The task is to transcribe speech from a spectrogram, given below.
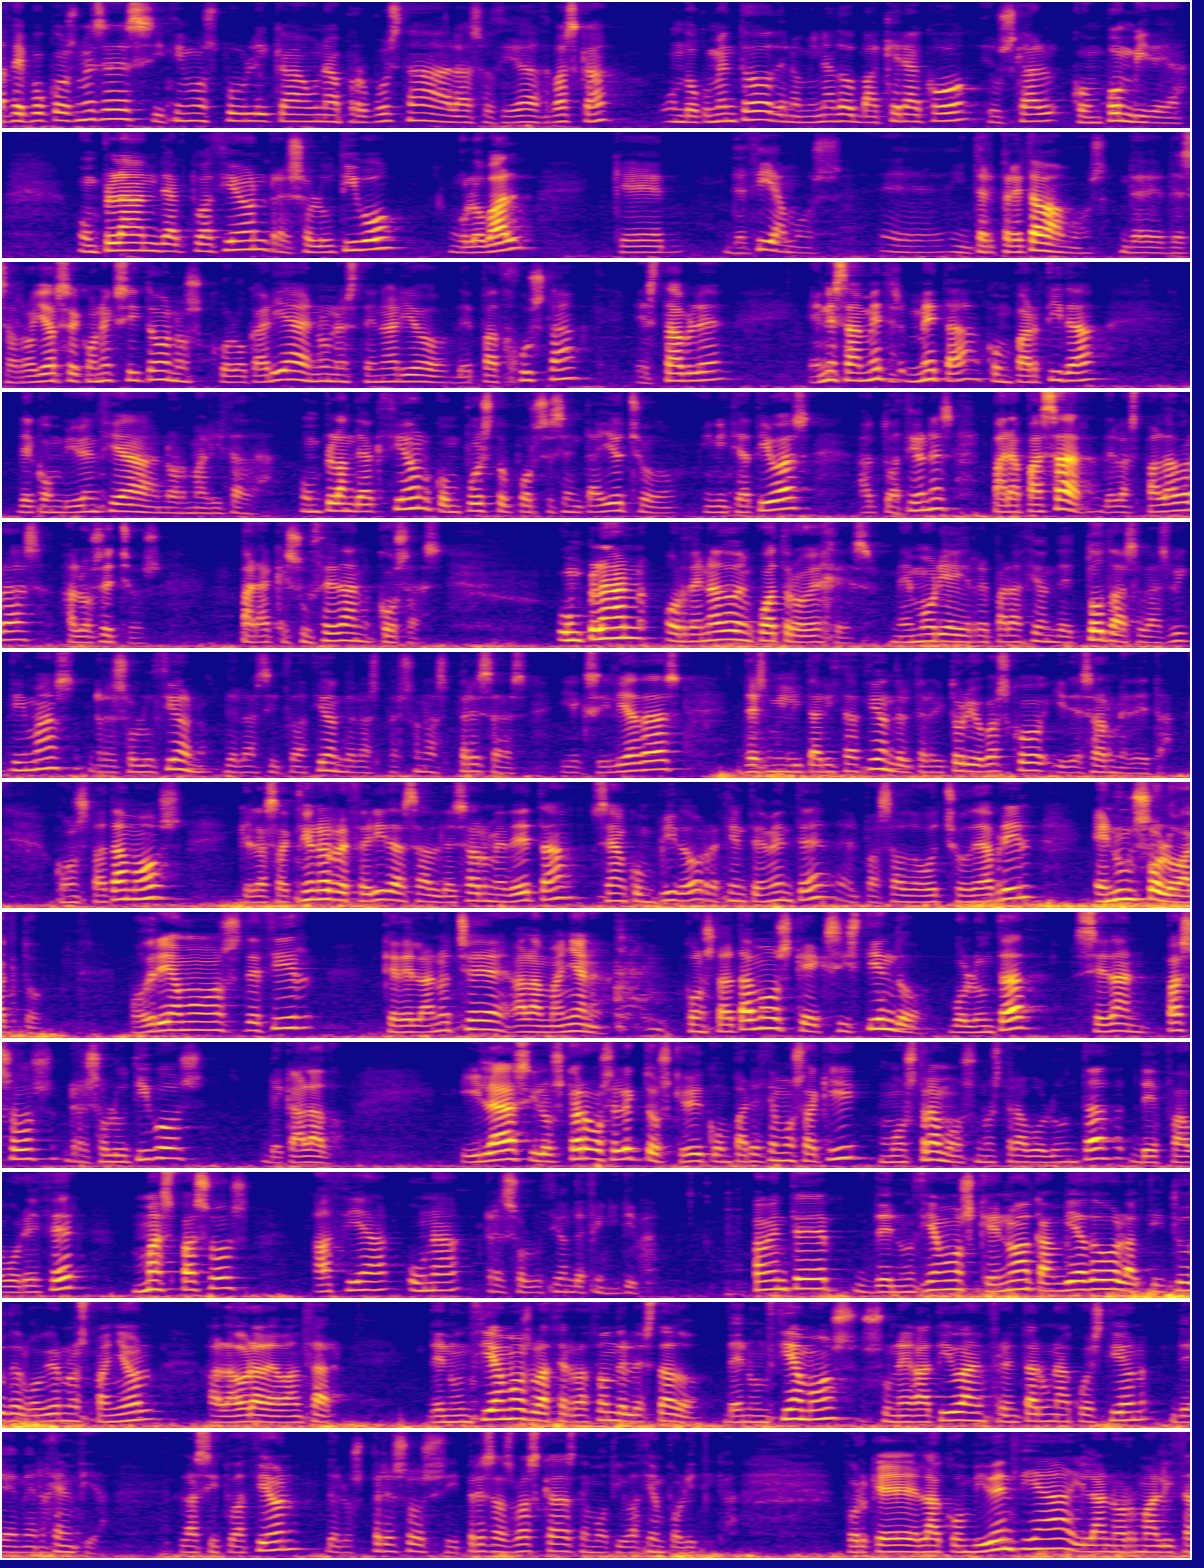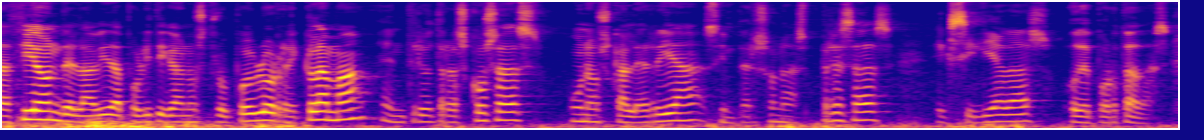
Hace pocos meses hicimos pública una propuesta a la sociedad vasca, un documento denominado Baqueraco Euskal Konponbidea, un plan de actuación resolutivo, global, que decíamos, eh, interpretábamos, de desarrollarse con éxito, nos colocaría en un escenario de paz justa, estable, en esa meta compartida de convivencia normalizada. Un plan de acción compuesto por 68 iniciativas, actuaciones, para pasar de las palabras a los hechos, para que sucedan cosas. Un plan ordenado en cuatro ejes, memoria y reparación de todas las víctimas, resolución de la situación de las personas presas y exiliadas, desmilitarización del territorio vasco y desarme de ETA. Constatamos que las acciones referidas al desarme de ETA se han cumplido recientemente, el pasado 8 de abril, en un solo acto. Podríamos decir que de la noche a la mañana constatamos que existiendo voluntad se dan pasos resolutivos de calado. Y las y los cargos electos que hoy comparecemos aquí mostramos nuestra voluntad de favorecer más pasos hacia una resolución definitiva. Nuevamente denunciamos que no ha cambiado la actitud del gobierno español a la hora de avanzar. Denunciamos la cerrazón del Estado, denunciamos su negativa a enfrentar una cuestión de emergencia, la situación de los presos y presas vascas de motivación política. Porque la convivencia y la normalización de la vida política de nuestro pueblo reclama, entre otras cosas, una Euskal Herria sin personas presas, exiliadas o deportadas.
